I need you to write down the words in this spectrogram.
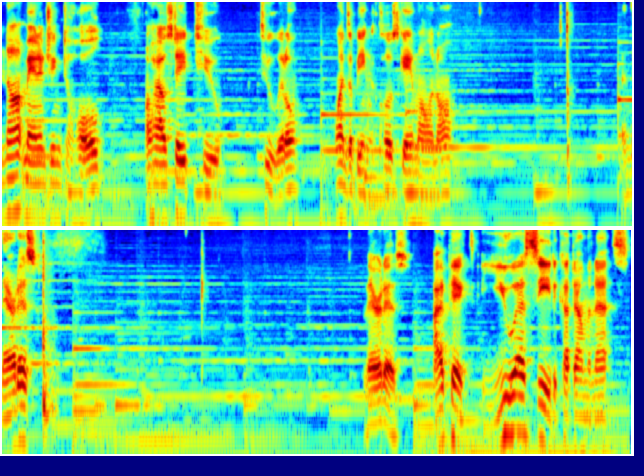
Not managing to hold Ohio State too too little winds up being a close game all in all. And there it is. There it is. I picked USC to cut down the nets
